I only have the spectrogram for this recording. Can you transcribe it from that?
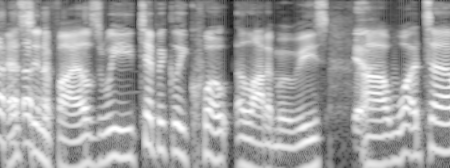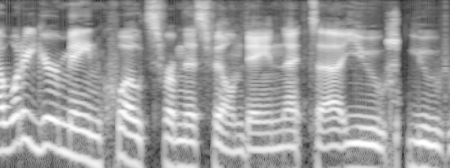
as cinephiles, we typically quote a lot of movies. Yeah. Uh, what uh, What are your main quotes from this film, Dane, that uh, you you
